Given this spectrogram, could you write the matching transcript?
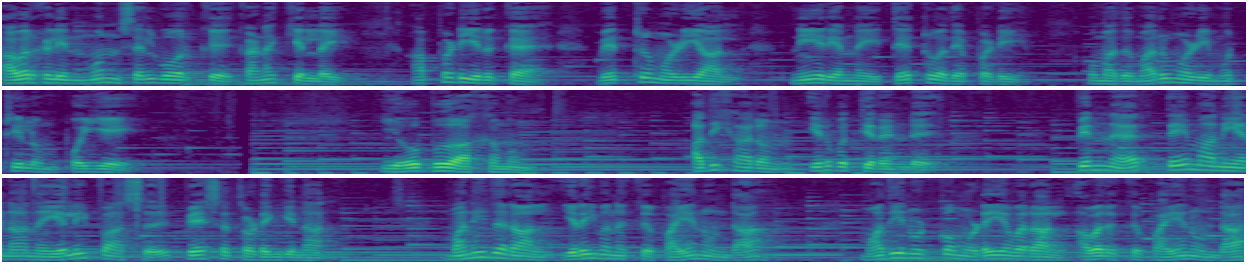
அவர்களின் முன் செல்வோர்க்கு கணக்கில்லை. அப்படியிருக்க வெற்று மொழியால் நீர் என்னை தேற்றுவதெப்படி? உமது மறுமொழி முற்றிலும் பொய்யே. யோபு ஆகமும். அதிகாரம் இருபத்தி ரெண்டு பின்னர் தேமானியனான எலிபாசு பேசத் தொடங்கினான். மனிதரால் இறைவனுக்கு பயனுண்டா? மதிநுட்பம் உடையவரால் அவருக்கு பயனுண்டா?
